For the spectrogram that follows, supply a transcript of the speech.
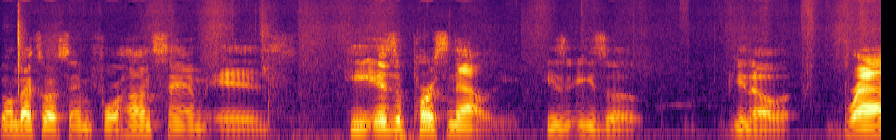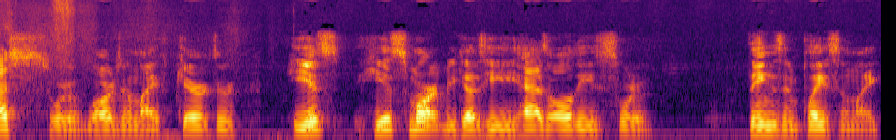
Going back to what I was saying before, Han Sam is he is a personality. he's he's a you know brash sort of large than life character. He is he is smart because he has all these sort of things in place and like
